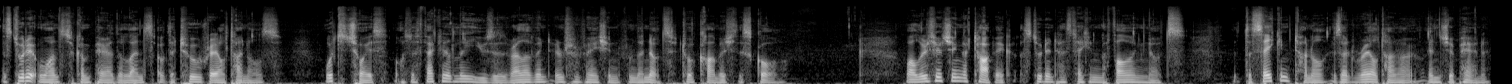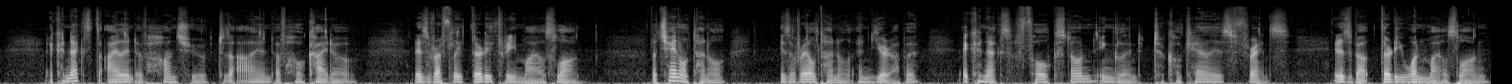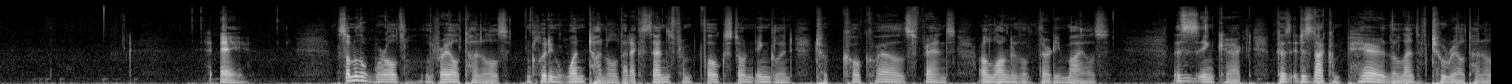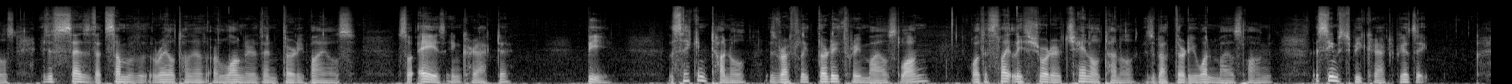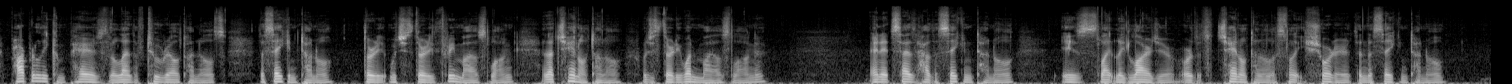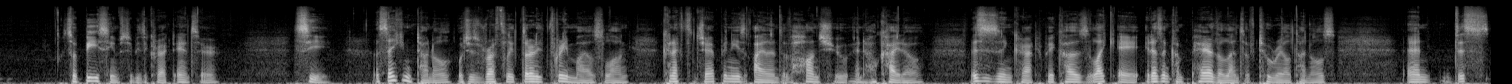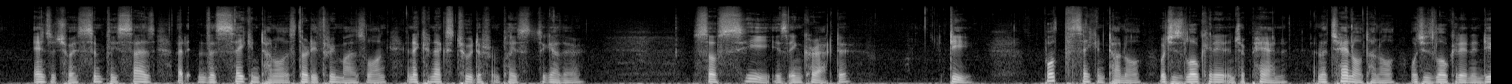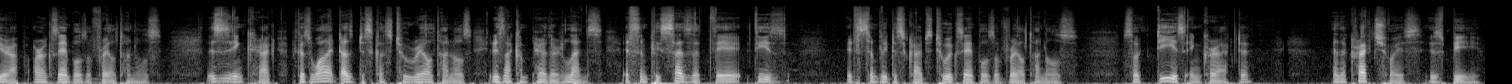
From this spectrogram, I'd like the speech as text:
The student wants to compare the lengths of the two rail tunnels. Which choice most effectively uses relevant information from the notes to accomplish this goal? While researching a topic, a student has taken the following notes. The Seikan Tunnel is a rail tunnel in Japan. It connects the island of Honshu to the island of Hokkaido. It is roughly 33 miles long. The Channel Tunnel is a rail tunnel in Europe. It connects Folkestone, England to Coquelles, France. It is about 31 miles long. A. Some of the world's rail tunnels, including one tunnel that extends from Folkestone, England to Coquelles, France, are longer than 30 miles. This is incorrect because it does not compare the length of two rail tunnels, it just says that some of the rail tunnels are longer than 30 miles. So A is incorrect. B. The Seikan tunnel is roughly 33 miles long, while the slightly shorter Channel tunnel is about 31 miles long. This seems to be correct because it properly compares the length of two rail tunnels, the Seikan tunnel, 30, which is 33 miles long, and the Channel tunnel, which is 31 miles long. And it says how the Seikan tunnel is slightly larger, or the Channel tunnel is slightly shorter than the Seikan tunnel. So B seems to be the correct answer. C. The Seikan Tunnel, which is roughly 33 miles long, connects the Japanese islands of Honshu and Hokkaido. This is incorrect because, like A, it doesn't compare the lengths of two rail tunnels, and this answer choice simply says that the Seikan Tunnel is 33 miles long, and it connects two different places together. So C is incorrect. D. Both the Seikan Tunnel, which is located in Japan, and the Channel Tunnel, which is located in Europe, are examples of rail tunnels. This is incorrect because while it does discuss two rail tunnels, it does not compare their lengths. It simply says that they, these, it simply describes two examples of rail tunnels. So D is incorrect, and the correct choice is B.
